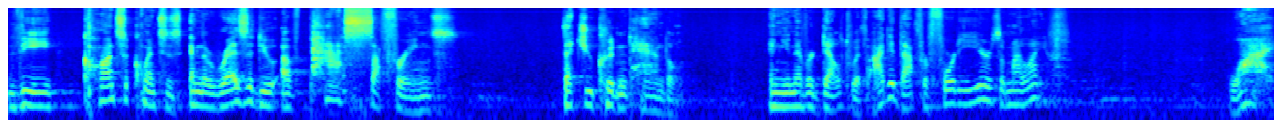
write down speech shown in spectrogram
the consequences and the residue of past sufferings that you couldn't handle and you never dealt with. I did that for 40 years of my life. Why?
